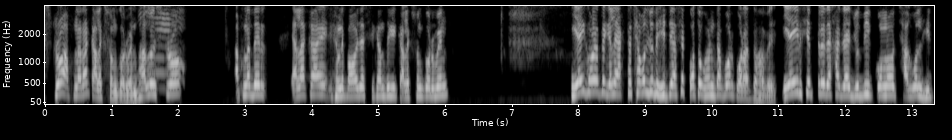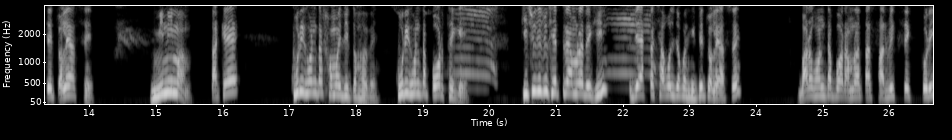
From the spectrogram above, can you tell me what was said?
স্ট্র আপনারা কালেকশন করবেন। ভালো স্ট্র আপনাদের এলাকায় এখানে পাওয়া যায়, সেখান থেকে কালেকশন করবেন। এআই করাতে গেলে একটা ছাগল যদি হিটে আসে, কত ঘণ্টা পর করাতে হবে? এর ক্ষেত্রে দেখা যায়, যদি কোনো ছাগল হিটে চলে আসে মিনিমাম তাকে কুড়ি ঘণ্টা সময় দিতে হবে। কুড়ি ঘণ্টা পর থেকে। কিছু কিছু ক্ষেত্রে আমরা দেখি যে একটা ছাগল যখন হিটে চলে আসে, বারো ঘণ্টা পর আমরা তার সার্ভিক্স চেক করি।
